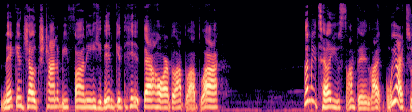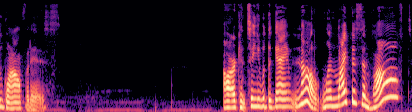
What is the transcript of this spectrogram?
making jokes, trying to be funny. He didn't get hit that hard, blah, blah, blah. Let me tell you something. Like, we are too grown for this. Or continue with the game. No. When life is involved,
